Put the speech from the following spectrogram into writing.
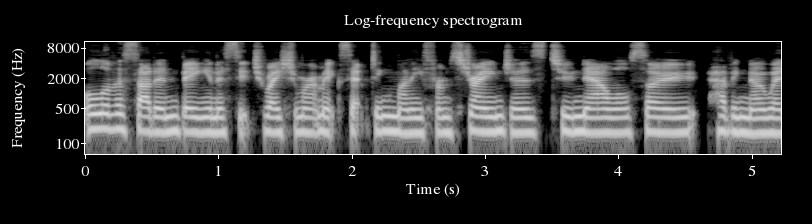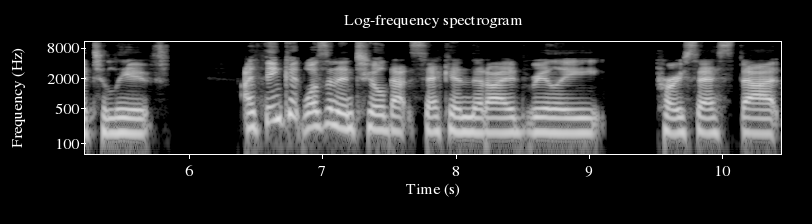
all of a sudden being in a situation where I'm accepting money from strangers to now also having nowhere to live. I think it wasn't until that second that I'd really processed that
